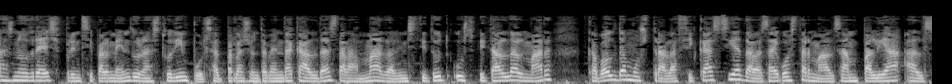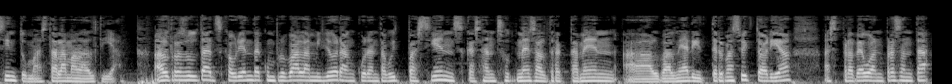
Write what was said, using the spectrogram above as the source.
es nodreix principalment d'un estudi impulsat per l'Ajuntament de Caldes de la mà de l'Institut Hospital del Mar que vol demostrar l'eficàcia de les aigües termals en pal·liar els símptomes de la malaltia. Els resultats que haurien de comprovar la millora en 48 pacients que s'han sotmès al tractament al balneari Termes Victòria es preveuen presentar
